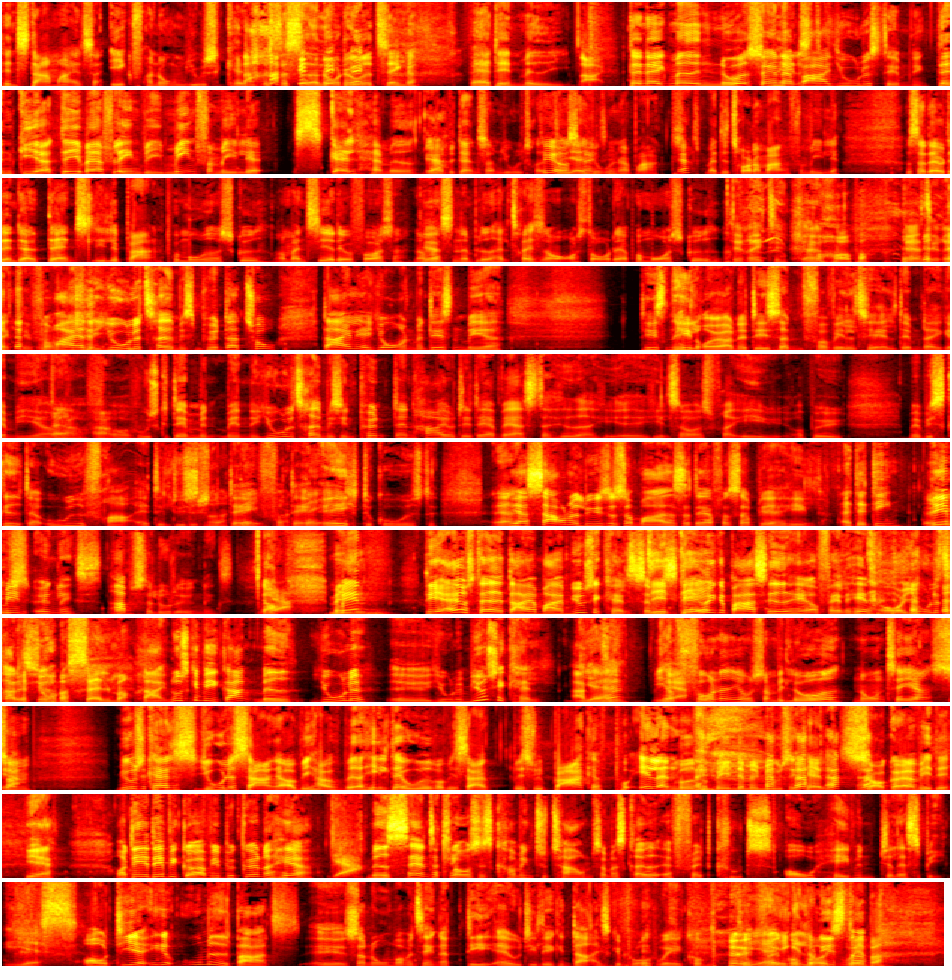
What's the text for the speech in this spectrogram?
Den stammer altså ikke fra nogen musical. Nej. Hvis der sidder nogen derude og tænker, hvad er den med i? Nej. Den er ikke med i noget som Den er helst. bare julestemning. Den giver, det er i hvert fald en, vi i min familie skal have med, ja. Når vi danser om juletræet. Det er er, det er rigtigt. julen har bragt. Ja. Men det tror der er mange familier. Og så er der jo den der dans lille barn på moders skød, og man ser det jo for sig, når ja. Man sådan er blevet 50 år og står der på mors skød Det er rigtigt. og Ja, hopper. ja, det er rigtigt. For mig er det juletræet med sin pynt. Der er to dejlige af jorden, men det er sådan mere... Det er sådan helt rørende. Det er sådan farvel til alle dem, der ikke er mere, Ja, og, ja. og huske dem. Men, men juletræet med sin pynt, den har jo det der vers, der hedder, øh, hilser også fra E og Bø, med besked derude fra, at det lysner, Lysner dag, dag for dag. dag. Ej, du godeste. Ja. Jeg savner lyset så meget, så derfor så bliver jeg helt... Er det din? Det er min yndlings? yndlings. Absolute yndlings. Nå, Ja, men, men det er jo stadig dig og mig musicals, så Det vi skal det. jo ikke bare sidde her og falde hen over juletraditioner. Og salmer. Nej, nu skal vi i gang med jule, øh, julemusical Ja, vi har ja. fundet jo, som vi lovede, nogen til jer, som ja. musicals, julesange, og vi har været helt derude, hvor vi har sagt, hvis vi bare kan på en eller anden måde forbinde det med musical, så gør vi det. Ja, og det er det, vi gør. Vi begynder her Ja. med Santa Claus is Coming to Town, som er skrevet af Fred Coots og Haven Gillespie. Yes. Og de er ikke umiddelbart øh, sådan nogen, hvor man tænker, det er jo de legendariske Broadway-komponister. Det er ikke Lloyd Webber.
